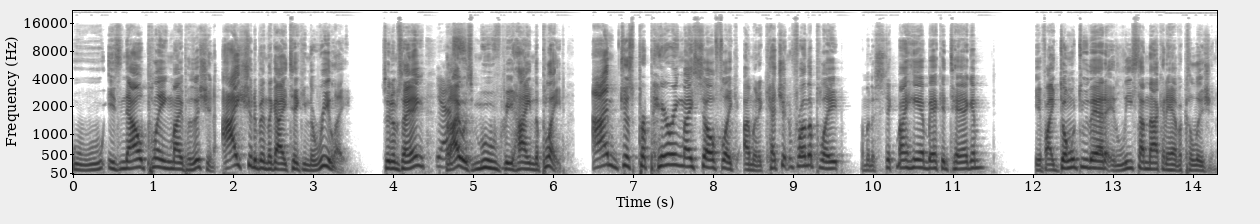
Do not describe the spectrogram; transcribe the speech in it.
who is now playing my position. I should have been the guy taking the relay. See what I'm saying? Yes. But I was moved behind the plate. I'm just preparing myself like I'm going to catch it in front of the plate. I'm going to stick my hand back and tag him. If I don't do that, at least I'm not going to have a collision.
